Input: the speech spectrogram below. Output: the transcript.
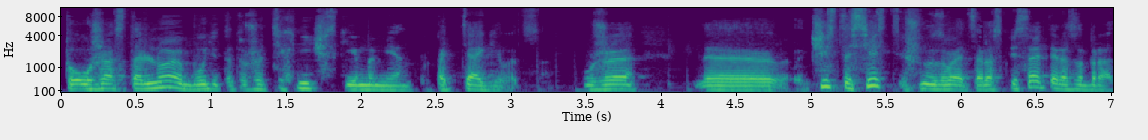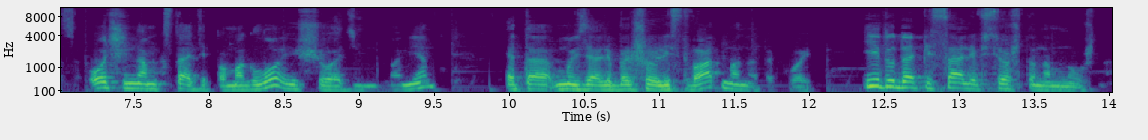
то уже остальное будет, это уже технические моменты, подтягиваться. Уже э, чисто сесть, что называется, расписать и разобраться. Очень нам, кстати, помогло еще один момент. Это мы взяли большой лист ватмана такой, и туда писали все, что нам нужно.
